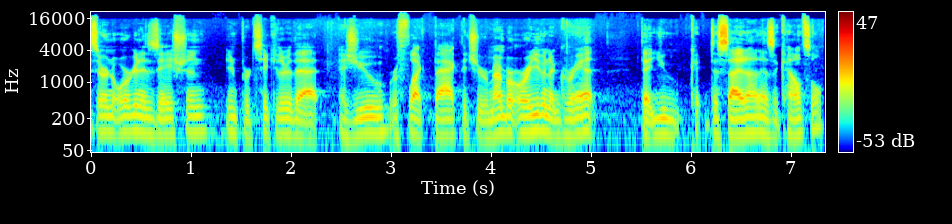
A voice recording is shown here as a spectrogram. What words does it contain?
Is there an organization in particular that, as you reflect back, that you remember, or even a grant that you decided on as a council?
